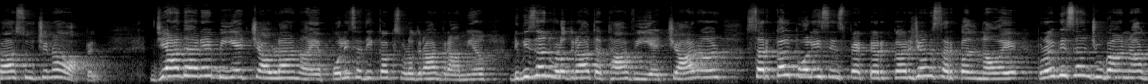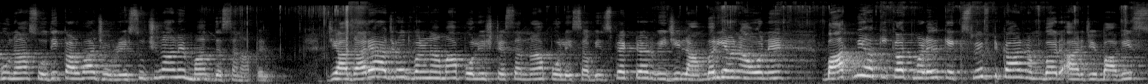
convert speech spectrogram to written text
કરવા સૂચનાઓ આપેલ. જે આધારે બીએચ ચાવડા નાયબ પોલીસ અધિક્ષક વડોદરા ગ્રામ્ય ડિવિઝન વડોદરા તથા VH Charan circle police inspector Karjan circle નવે પ્રોહિબિશન જુગાના ગુના શોધી કાઢવા જરૂરી સૂચના અને માર્ગદર્શન આપેલ. જે આધારે આજરોજ વર્ણામાં પોલીસ સ્ટેશનના પોલીસ સબ ઇન્સ્પેક્ટર વીજી લાંબરિયાનાઓને બાતમી હકીકત મળેલ કે એક સ્વિફ્ટ કાર નંબર આરજે બાવીસ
